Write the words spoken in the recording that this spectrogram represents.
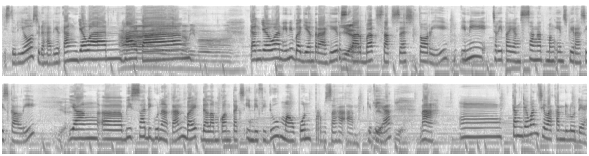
Di studio sudah hadir Kang Jawan. Hai, Hai Kang. Mami Mon. Kang Jawan, ini bagian terakhir Iya. Starbucks Success Story. Ini cerita yang sangat menginspirasi sekali Iya. yang eh, bisa digunakan baik dalam konteks individu maupun perusahaan, gitu Iya, ya. iya. Nah, mm, Kang Jawan silakan dulu deh,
